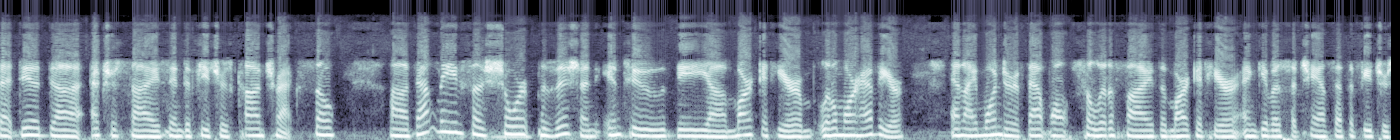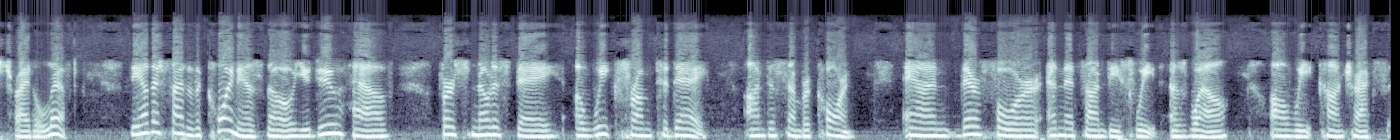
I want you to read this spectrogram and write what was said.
that did uh, exercise into futures contracts. So uh, that leaves a short position into the uh, market here, a little more heavier. And I wonder if that won't solidify the market here and give us a chance that the futures try to lift. The other side of the coin is, though, you do have first notice day a week from today on December corn. And therefore, and it's on D-Sweet as well, all wheat contracts,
